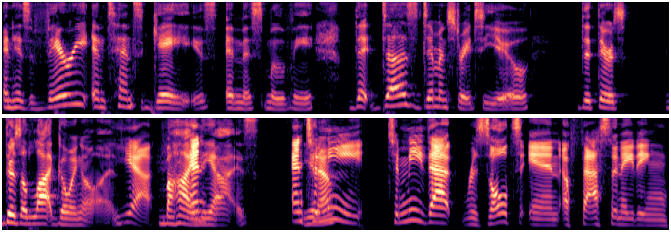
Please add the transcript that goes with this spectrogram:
and his very intense gaze in this movie that does demonstrate to you that there's there's a lot going on Yeah, behind And- the eyes. and to know? me, to me, that results in a fascinating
